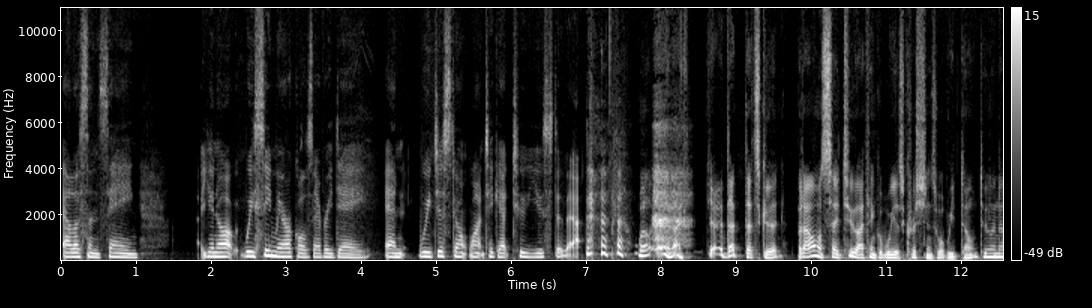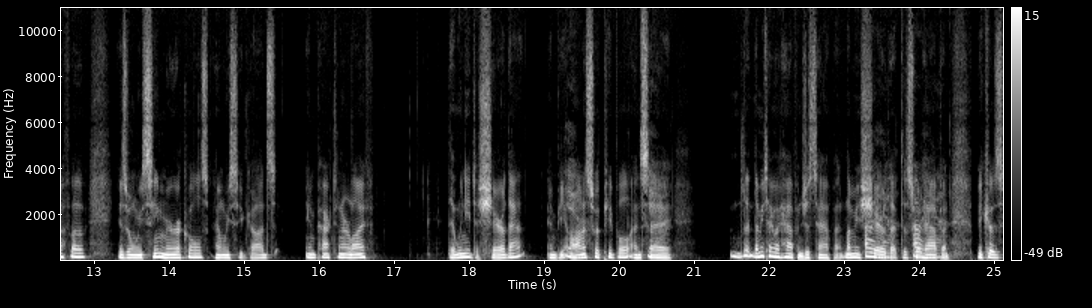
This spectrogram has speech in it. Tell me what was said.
Ellison saying, "You know, we see miracles every day." And we just don't want to get too used to that. Well, and I, yeah, that that's good. But I almost say too, I think what we as Christians, what we don't do enough of, is when we see miracles and we see God's impact in our life, that we need to share that and be Yeah. honest with people and say, let, let me tell you what happened. Just happened. Let me share yeah. that this is Oh, what yeah. happened. Because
